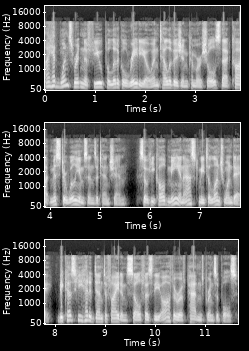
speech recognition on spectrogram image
I had once written a few political radio and television commercials that caught Mr. Williamson's attention. So he called me and asked me to lunch one day. Because he had identified himself as the author of Patton's Principles,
